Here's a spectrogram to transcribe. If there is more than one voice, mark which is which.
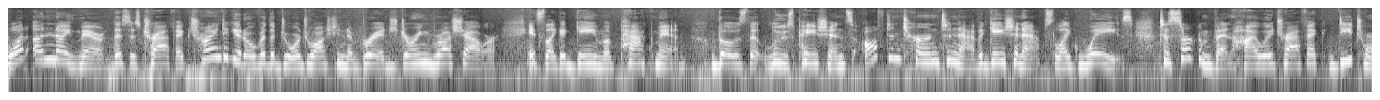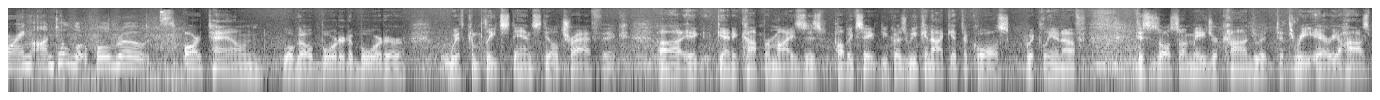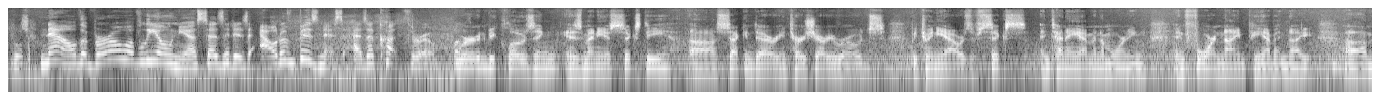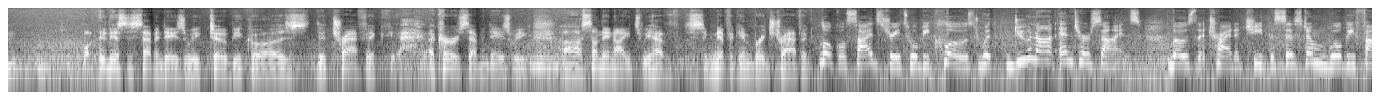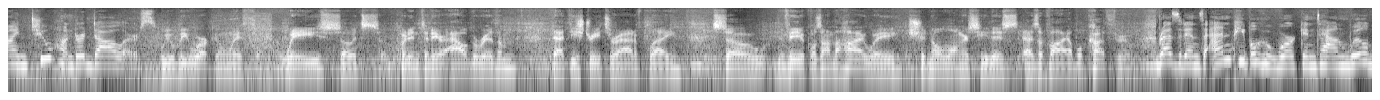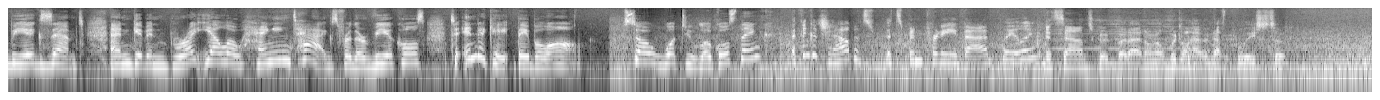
Speaker 1: What a nightmare. This is traffic trying to get over the George Washington Bridge during rush hour. It's like a game of Pac-Man. Those that lose patience often turn to navigation apps like Waze to circumvent highway traffic detouring onto local roads.
Speaker 2: Our town will go border to border with complete standstill traffic. Uh, it, again, it compromises public safety because we cannot get the calls quickly enough. This is also a major conduit to three area hospitals.
Speaker 1: Now the borough of Leonia says it is out of business as a cut through.
Speaker 2: We're going to be closing as many as 60 uh, secondary and tertiary roads between the hours of 6 and 10 a.m. in the morning and 4 and 9 p.m. at night. Um, this is seven days a week too because the traffic occurs seven days a week. Uh, Sunday nights we have significant bridge traffic.
Speaker 1: Local side streets will be closed with do not enter signs. Those that try to cheat the system will be fined $200.
Speaker 2: We will be working with Waze, so it's put into their algorithm that these streets are out of play. So the vehicles on the highway should no longer see this as a viable cut through.
Speaker 1: Residents and people who work in town will be exempt and given bright yellow hanging tags for their vehicles to indicate they belong. So what do locals think?
Speaker 3: I think it should help. It's it's been pretty bad lately.
Speaker 4: It sounds good, but I don't know. We don't have enough police to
